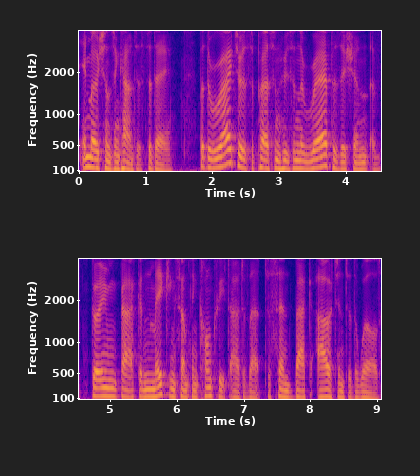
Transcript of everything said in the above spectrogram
emotions, encounters today. But the writer is the person who's in the rare position of going back and making something concrete out of that to send back out into the world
